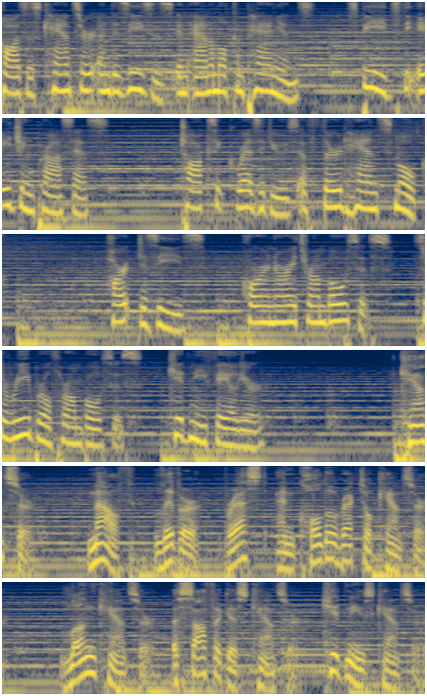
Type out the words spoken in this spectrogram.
causes cancer and diseases in animal companions, speeds the aging process. Toxic residues of third hand smoke. Heart disease, coronary thrombosis, cerebral thrombosis, kidney failure. Cancer, mouth, liver, breast, and colorectal cancer, lung cancer, esophagus cancer, kidneys cancer,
